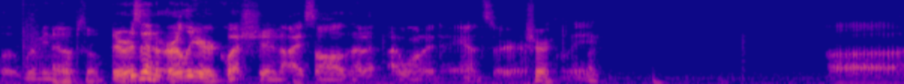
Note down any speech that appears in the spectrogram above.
Let, let me I know. hope so. There was an earlier question I saw that I wanted to answer. Sure. Let me. Uh,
